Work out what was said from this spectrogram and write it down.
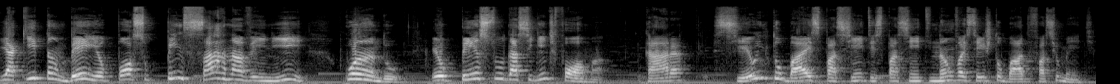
E aqui também eu posso pensar na VNI quando eu penso da seguinte forma: cara, se eu entubar esse paciente, esse paciente não vai ser estubado facilmente.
